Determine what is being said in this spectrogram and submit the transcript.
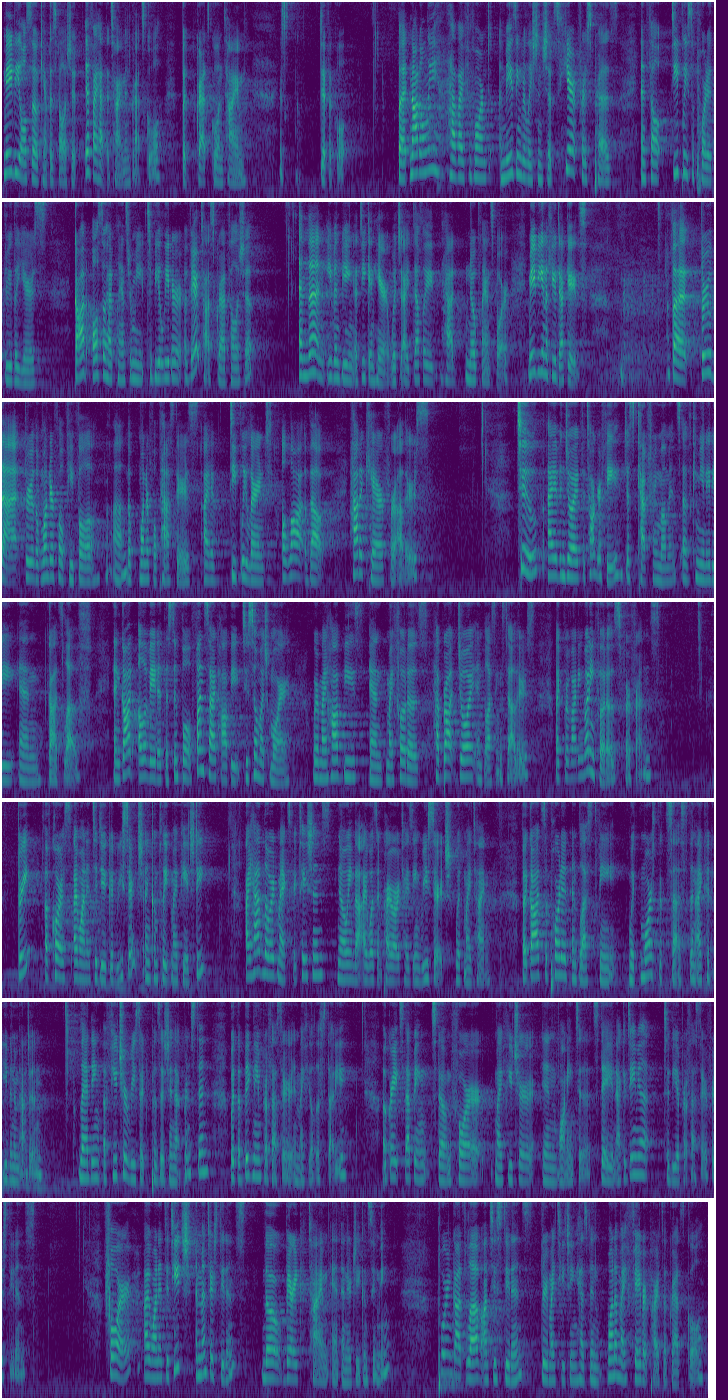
Maybe also a campus fellowship if I had the time in grad school, but grad school and time is difficult. But not only have I formed amazing relationships here at First Pres and felt deeply supported through the years, God also had plans for me to be a leader of Veritas Grad Fellowship, and then even being a deacon here, which I definitely had no plans for, maybe in a few decades. But through that, through the wonderful people, uh, the wonderful pastors, I've deeply learned a lot about how to care for others. Two, I have enjoyed photography, just capturing moments of community and God's love. And God elevated the simple, fun side hobby to so much more, where my hobbies and my photos have brought joy and blessings to others, like providing wedding photos for friends. Three, of course, I wanted to do good research and complete my PhD. I had lowered my expectations, knowing that I wasn't prioritizing research with my time. But God supported and blessed me with more success than I could even imagine, landing a future research position at Princeton with a big name professor in my field of study. A great stepping stone for my future in wanting to stay in academia to be a professor for students. Four, I wanted to teach and mentor students, though very time and energy consuming. Pouring God's love onto students through my teaching has been one of my favorite parts of grad school,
